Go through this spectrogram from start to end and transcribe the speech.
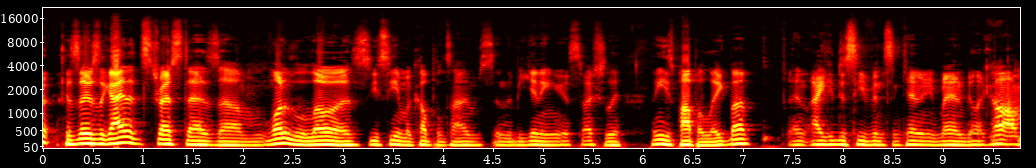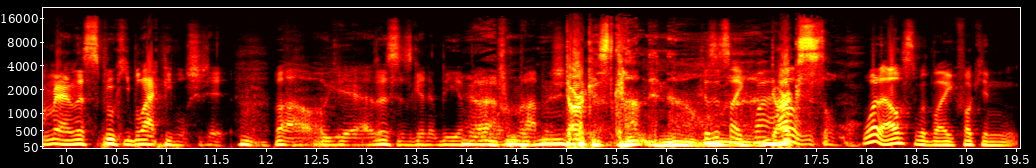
Because there's a guy that's dressed as um, one of the Loas. You see him a couple times in the beginning, especially. I think he's Papa Legba. And I could just see Vincent Kennedy man be like, "Oh man, this spooky black people shit. Oh yeah, this is gonna be a one, from the Papa Shango." darkest continent now. Because it's like, wow, dark soul. What else would like fucking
